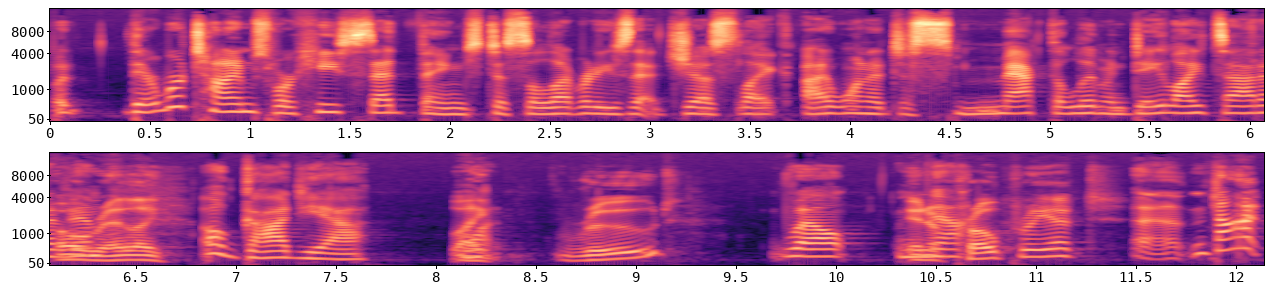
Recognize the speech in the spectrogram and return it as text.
but there were times where he said things to celebrities that just like i wanted to smack the living daylights out of him. Oh, really? oh god yeah. Like What- rude, well inappropriate. uh, not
